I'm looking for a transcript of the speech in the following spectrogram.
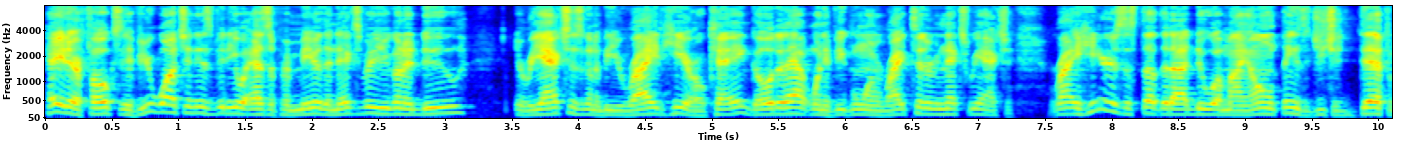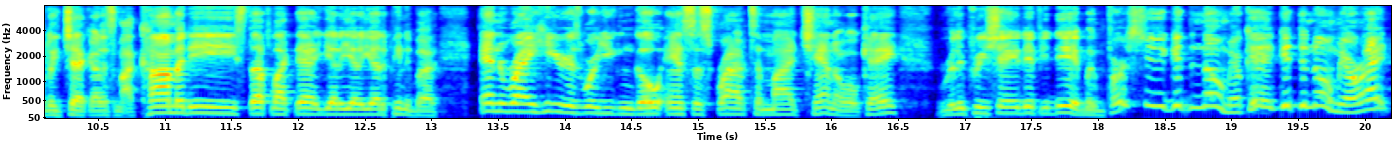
Hey there, folks. If you're watching this video as a premiere, the next video you're going to do, the reaction is going to be right here, okay? Go to that one if you're going right to the next reaction. Right here is the stuff that I do on my own things that you should definitely check out. It's my comedy, stuff like that, yada, yada, yada, peanut butter. And right here is where you can go and subscribe to my channel, okay? Really appreciate it if you did. But first, you get to know me, okay? Get to know me, all right?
